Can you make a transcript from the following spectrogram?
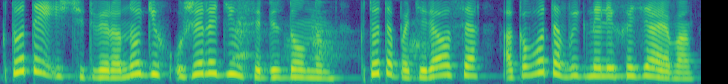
Кто-то из четвероногих уже родился бездомным, кто-то потерялся, а кого-то выгнали хозяева.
